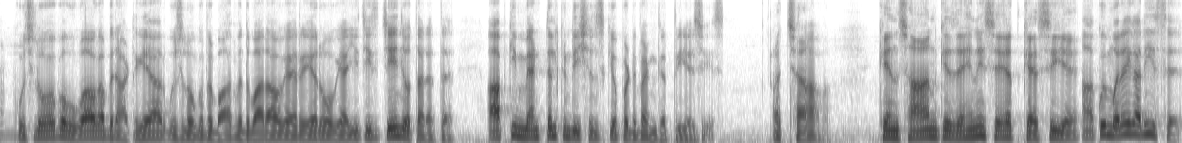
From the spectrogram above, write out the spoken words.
कुछ लोगों को हुआ होगा फिर हट गया और कुछ लोगों को फिर बाद में दोबारा हो गया रेयर हो गया ये चीज़ चेंज होता रहता है। आपकी मेंटल कंडीशंस के ऊपर डिपेंड करती है चीज़। अच्छा। हाँ। कि इंसान की जहनी सेहत कैसी है? हाँ कोई मरेगा नहीं इससे।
